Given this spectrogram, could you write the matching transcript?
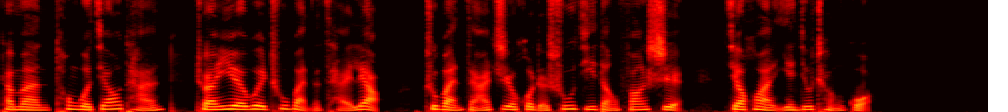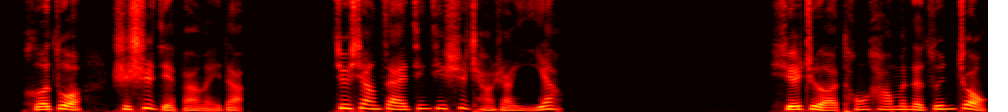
他们通过交谈、传阅未出版的材料、出版杂志或者书籍等方式交换研究成果。合作是世界范围的，就像在经济市场上一样。学者同行们的尊重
